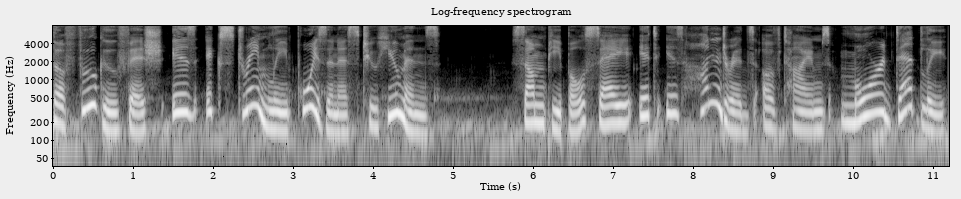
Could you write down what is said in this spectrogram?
The fugu fish is extremely poisonous to humans. Some people say it is hundreds of times more deadly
